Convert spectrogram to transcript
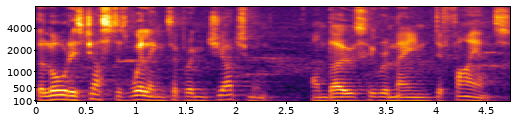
the Lord is just as willing to bring judgment on those who remain defiant.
